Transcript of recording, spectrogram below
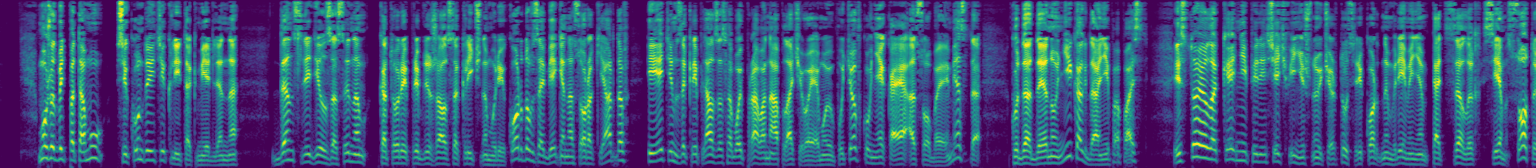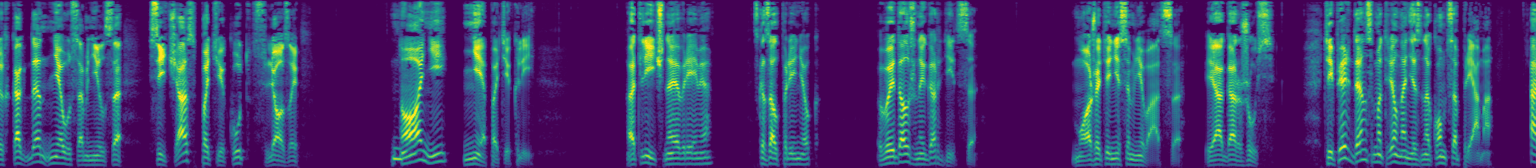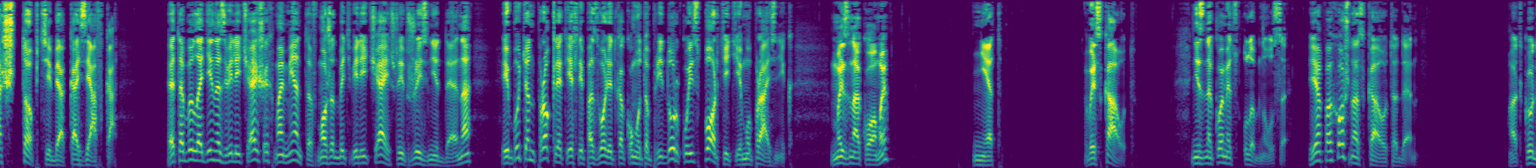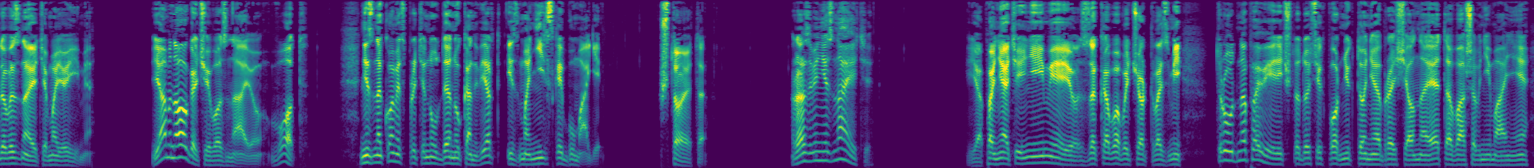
Может быть, потому секунды и текли так медленно. Дэн следил за сыном, который приближался к личному рекорду в забеге на 40 ярдов и этим закреплял за собой право на оплачиваемую путевку в некое особое место, куда Дэну никогда не попасть. И стоило Кенни пересечь финишную черту с рекордным временем 5,7, как Дэн не усомнился. Сейчас потекут слезы. Но они не потекли. «Отличное время», — сказал паренек. «Вы должны гордиться». «Можете не сомневаться. Я горжусь». Теперь Дэн смотрел на незнакомца прямо. «А чтоб тебя, козявка!» Это был один из величайших моментов, может быть, величайший в жизни Дэна, и будь он проклят, если позволит какому-то придурку испортить ему праздник. «Мы знакомы?» «Нет». «Вы скаут?» Незнакомец улыбнулся. «Я похож на скаута, Дэн?» «Откуда вы знаете мое имя?» «Я много чего знаю. Вот». Незнакомец протянул Дэну конверт из манильской бумаги. «Что это?» «Разве не знаете?» «Я понятия не имею, за кого бы, черт возьми...» Трудно поверить, что до сих пор никто не обращал на это ваше внимание.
